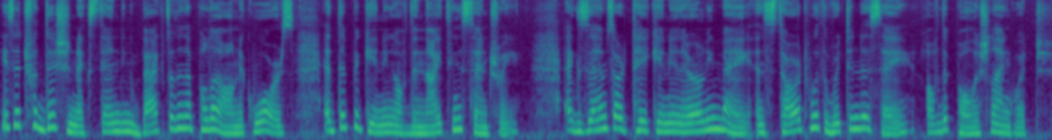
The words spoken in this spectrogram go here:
is a tradition extending back to the Napoleonic Wars at the beginning of the 19th century. Exams are taken in early May and start with written essay of the Polish language.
